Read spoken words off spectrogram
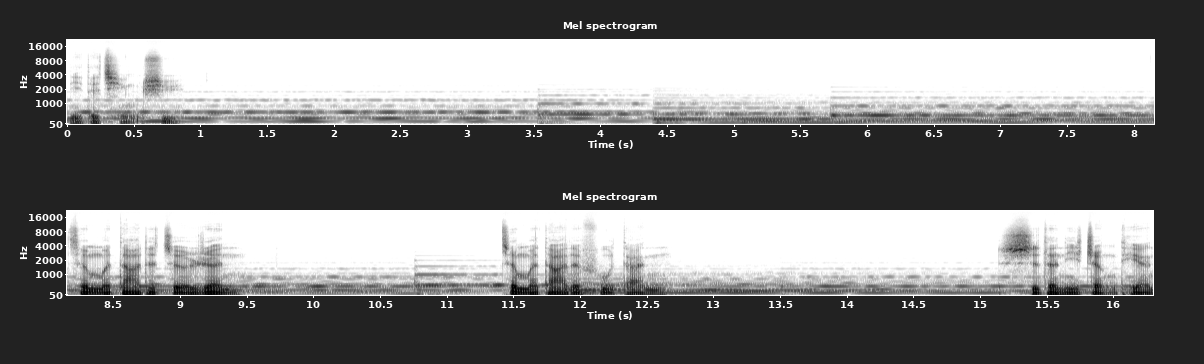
你的情绪。这么大的责任，这么大的负担。使得你整天，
